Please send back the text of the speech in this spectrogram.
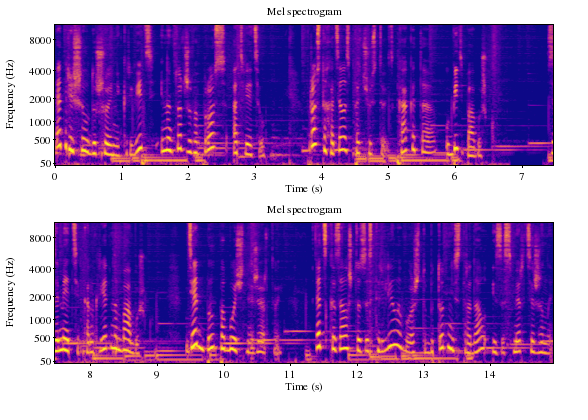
Эд решил душой не кривить и на тот же вопрос ответил. Просто хотелось почувствовать, как это убить бабушку. Заметьте, конкретно бабушку. Дед был побочной жертвой. Эд сказал, что застрелил его, чтобы тот не страдал из-за смерти жены.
